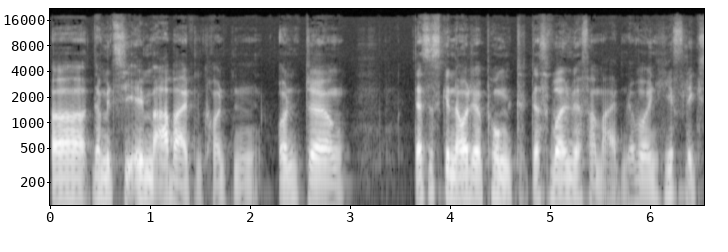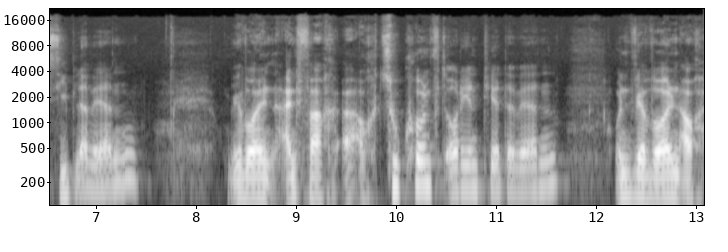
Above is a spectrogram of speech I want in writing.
äh, damit sie eben arbeiten konnten. Und äh, das ist genau der Punkt. Das wollen wir vermeiden. Wir wollen hier flexibler werden. Wir wollen einfach äh, auch zukunftsorientierter werden. Und wir wollen auch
